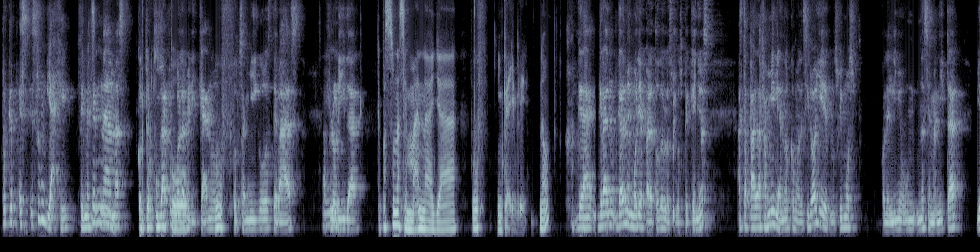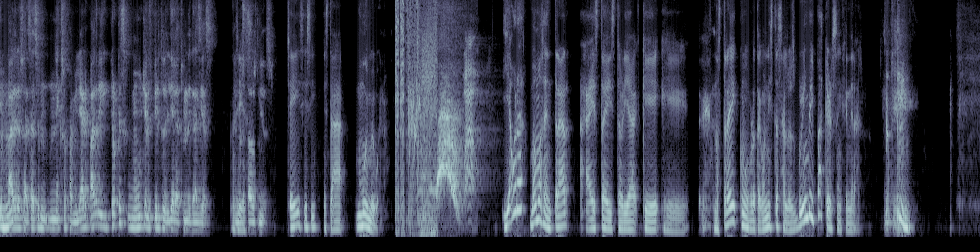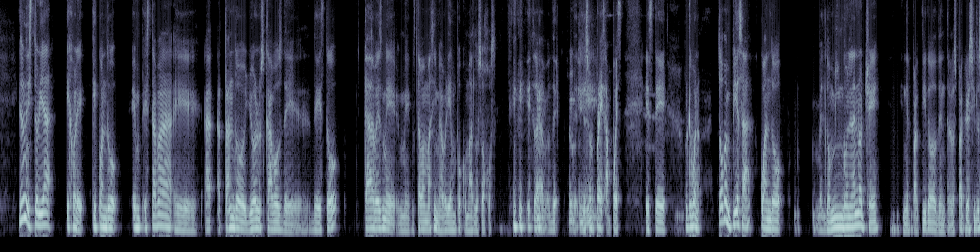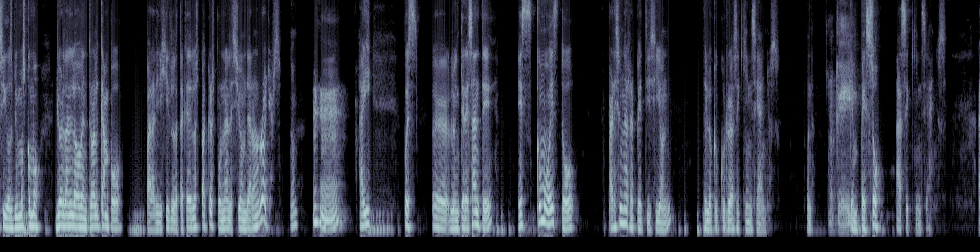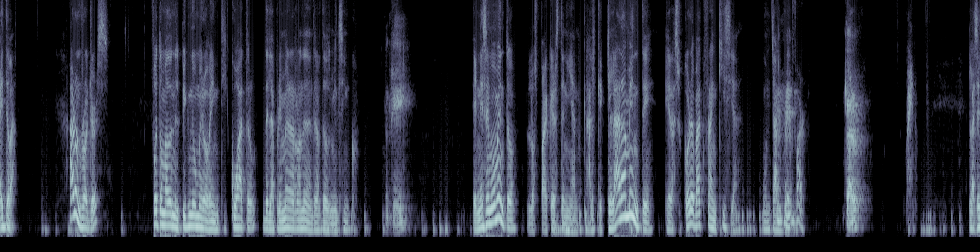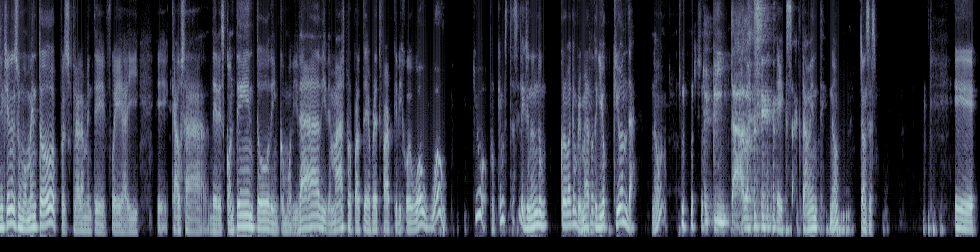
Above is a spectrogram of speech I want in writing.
Porque es, un viaje. Se imagina nada más con tu jugar fútbol americano, con tus amigos, te vas a Florida. Te pasas una semana ya, uf, increíble, ¿no? Gran, gran, gran memoria para todos los, pequeños, hasta para la familia, ¿no? Como decir, oye, nos fuimos con el niño una semanita, bien padre, o sea, se hace un, nexo familiar padre, y creo que es como mucho el espíritu del Día de Acción de Gracias en los Estados Unidos. Sí, sí, sí, está muy, muy bueno. Y ahora vamos a entrar a esta historia que eh, nos trae como protagonistas a los Green Bay Packers en general. Es una historia, híjole, que cuando em, estaba eh, atando yo los cabos de, esto, cada vez me, gustaba más y me abría un poco más los ojos. de, de, sorpresa, pues. Este, porque bueno, todo empieza cuando el domingo en la noche, en el partido de entre los Packers y los Eagles, vimos como Jordan Love entró al campo para dirigir el ataque de los Packers por una lesión de Aaron Rodgers. Ahí, pues, eh, lo interesante es cómo esto parece una repetición de lo que ocurrió hace 15 años. Que empezó hace 15 años. Ahí te va. Aaron Rodgers fue tomado en el pick número 24 de la primera ronda en el draft de 2005. Ok. En ese momento, los Packers tenían al que claramente era su coreback franquicia, un tal Brett Favre. Claro. Bueno, la selección en su momento, pues claramente fue ahí eh, causa de descontento, de incomodidad y demás por parte de Brett Favre que dijo, wow, wow, ¿qué ¿por qué me estás seleccionando un coreback en primera ronda? Yo, ¿qué onda? ¿No? Estoy pintado. Exactamente, ¿no? Entonces, eh,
